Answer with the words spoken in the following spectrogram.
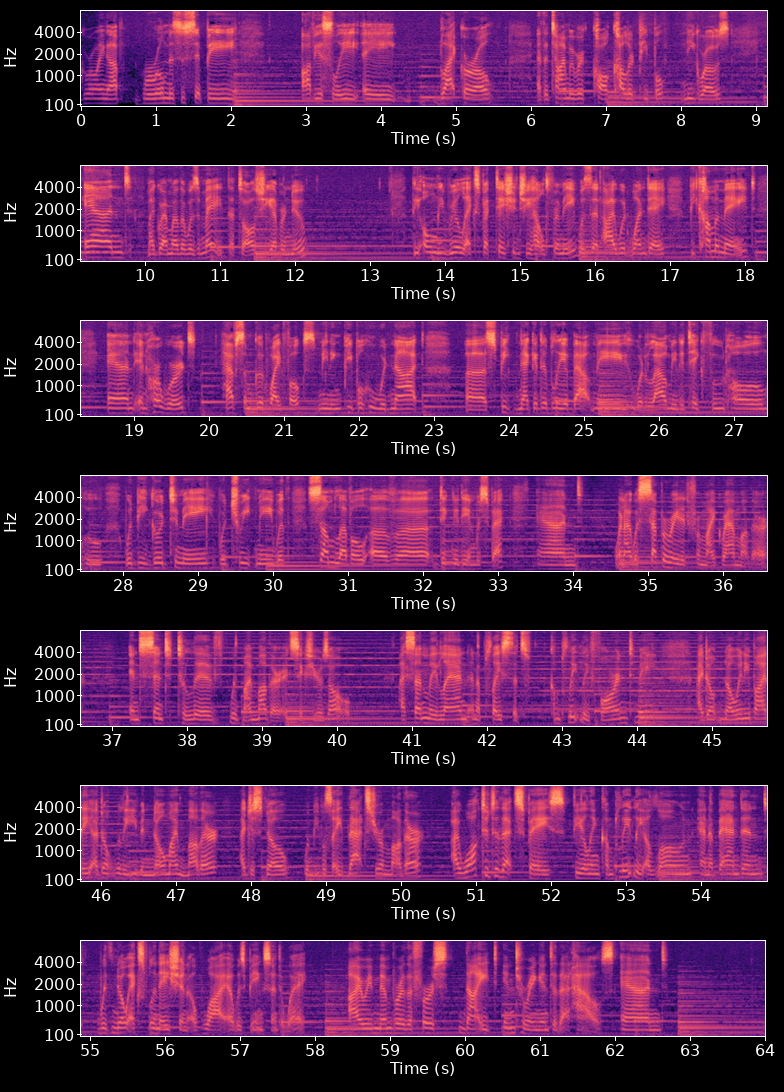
Growing up, rural Mississippi, obviously a black girl. At the time, we were called colored people, Negroes. And my grandmother was a maid. That's all she ever knew. The only real expectation she held for me was that I would one day become a maid and, in her words, have some good white folks, meaning people who would not uh, speak negatively about me, who would allow me to take food home, who would be good to me, would treat me with some level of uh, dignity and respect. And when I was separated from my grandmother and sent to live with my mother at six years old, I suddenly land in a place that's completely foreign to me. I don't know anybody. I don't really even know my mother. I just know when people say, that's your mother, I walked into that space feeling completely alone and abandoned with no explanation of why I was being sent away. I remember the first night entering into that house and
